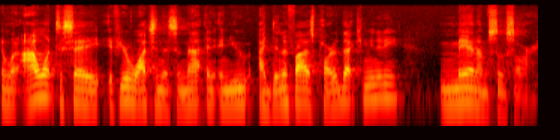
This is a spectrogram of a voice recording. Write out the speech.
And what I want to say, if you're watching this and that and, and you identify as part of that community, man, I'm so sorry.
